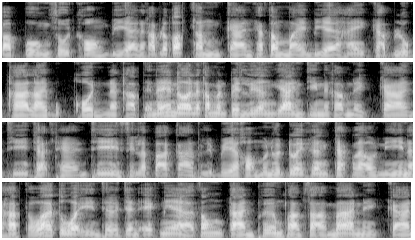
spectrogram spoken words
ปรับปรุงสูตรของเบียร์นะครับแล้วก็ทำการ customize เบียร์ให้กับลูกค้ารายบุคคลนะครับแต่แน่นอนนะครับมันเป็นเรื่องยากจริงๆนะครับในการที่จะแทนที่ศิลปะการผลิตเบียร์ของมนุษย์ด้วยเครื่องจักรเหล่านี้นะครับแต่ว่าตัว Intelligent X เนี่ยต้องการเพิ่มความสามารถในการ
